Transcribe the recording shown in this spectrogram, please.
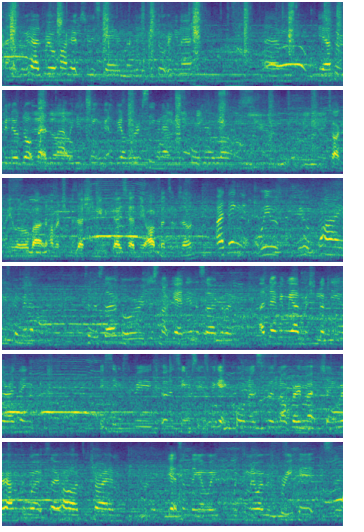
I think we had real high hopes for this game and we thought we were going to, um, yeah, I thought we were going to do a lot better than that. We didn't think we were going to be on the receiving end of a 4 0 loss. Can you talk to me a little about how much possession you guys had in the offensive zone? I think we were, we were fine coming up to the circle, we were just not getting in the circle, and I don't think we had much luck either. I think it seems to be other teams seem to be getting corners for not very much, and we're having to work so hard to try and get something, and we, we're coming away with free hits. And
